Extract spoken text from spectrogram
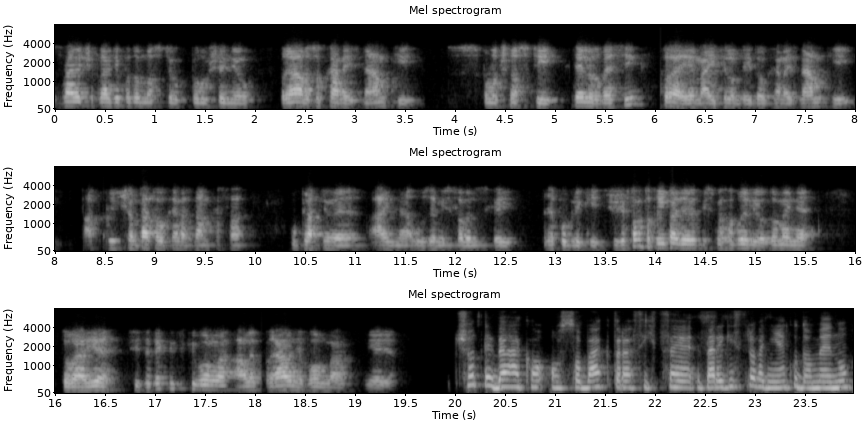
s najväčšou pravdepodobnosťou k porušeniu práv z ochranej známky spoločnosti Taylor Wessing, ktorá je majiteľom tejto ochrannej známky a pričom táto ochranná známka sa uplatňuje aj na území Slovenskej republiky. Čiže v tomto prípade by sme hovorili o domene, ktorá je síce technicky voľná, ale právne voľná nie je. Čo teda ako osoba, ktorá si chce zaregistrovať nejakú doménu,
